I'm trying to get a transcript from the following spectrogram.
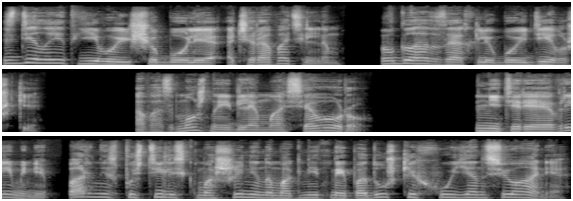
сделает его еще более очаровательным в глазах любой девушки а возможно и для Ма Сяору. Не теряя времени, парни спустились к машине на магнитной подушке Ху Ян Сюаня,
